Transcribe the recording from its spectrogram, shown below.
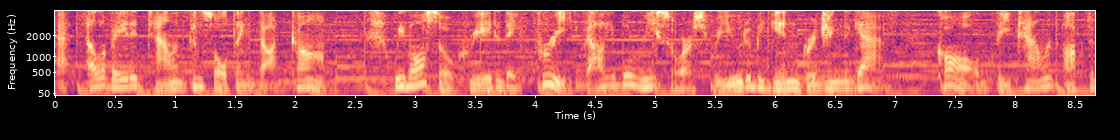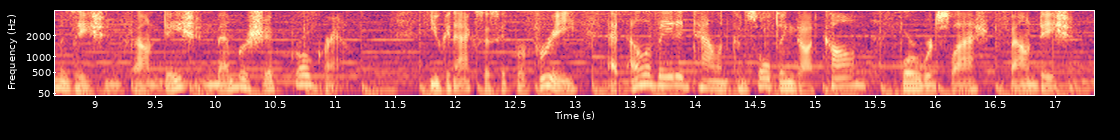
at elevatedtalentconsulting.com. We've also created a free, valuable resource for you to begin bridging the gap called the Talent Optimization Foundation Membership Program. You can access it for free at elevatedtalentconsulting.com forward slash foundation.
